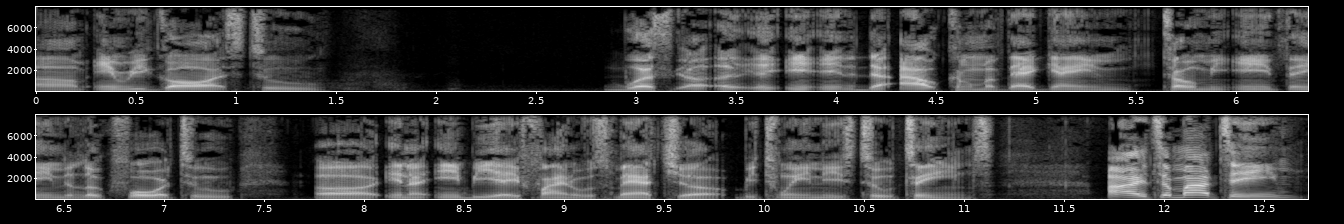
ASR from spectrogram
um, in regards to what's uh, uh in, in, the outcome of that game. Told me anything to look forward to uh, in an NBA Finals matchup between these two teams. All right, to my team,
